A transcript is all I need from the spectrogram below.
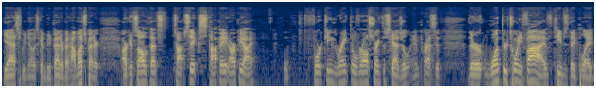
Yes, we know it's going to be better, but how much better? Arkansas with that top 6, top 8 RPI, 14th ranked overall strength of schedule, impressive. They're 1 through 25 teams that they played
